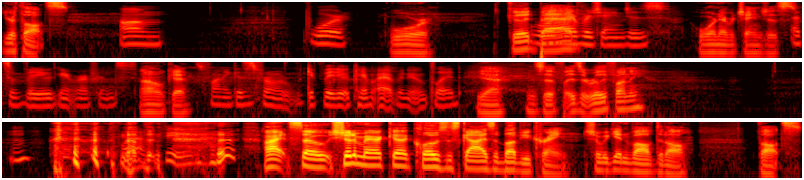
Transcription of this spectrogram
Your thoughts? Um. War. War. Good, War bad. never changes. War never changes. That's a video game reference. Oh, okay. It's funny because it's from a video game I haven't even played. Yeah. Is it is it really funny? Mm? Nothing. All right. So, should America close the skies above Ukraine? Should we get involved at all? Thoughts?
